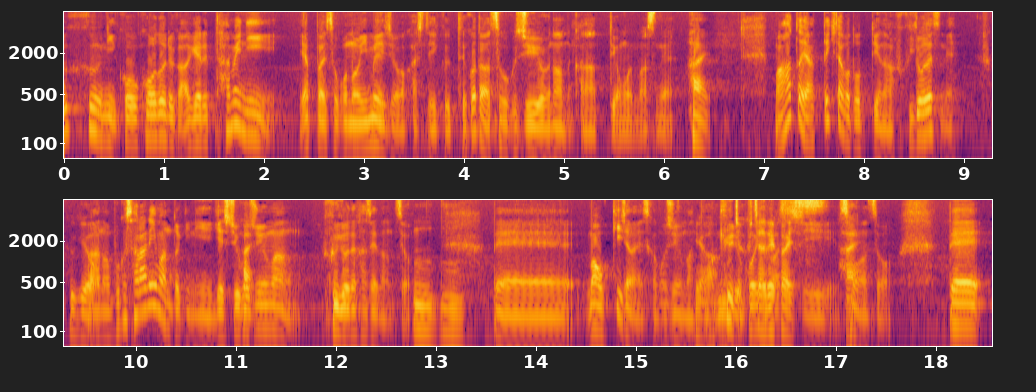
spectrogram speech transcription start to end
うふうにこう行動力を上げるためにやっぱりそこのイメージを沸かしていくっていうことはすごく重要なのかなって思いますね、はい。まあ、あとやってきたことっていうのは副業ですね副業。あの僕サラリーマンの時に月収50万副業で稼いだんですよ、うんうん。でまあ大きいじゃないですか50万って給料超えてますしそうなんですよ、で、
